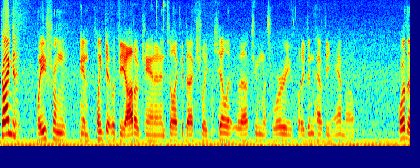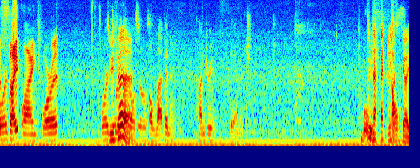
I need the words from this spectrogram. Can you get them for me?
trying to away from and plink it with the autocannon until I could actually kill it without too much worries, but I didn't have the ammo. Or the Ford- sight line for it. Forge To be fair- 1100 damage. This guy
